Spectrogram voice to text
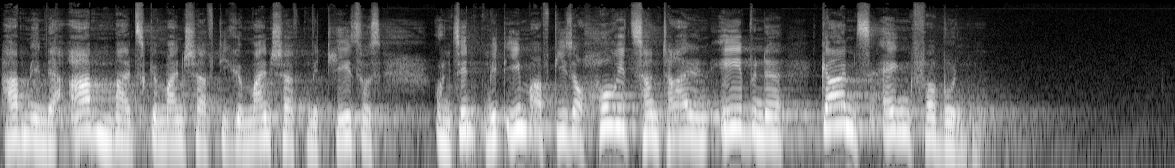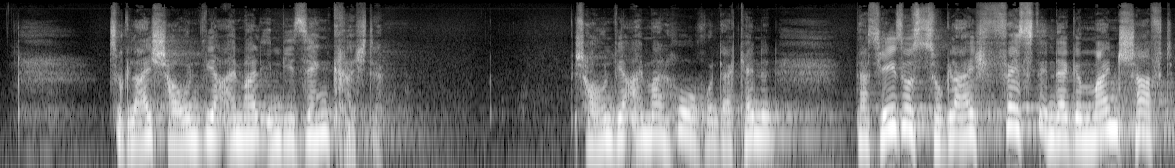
haben in der Abendmahlsgemeinschaft die Gemeinschaft mit Jesus und sind mit ihm auf dieser horizontalen Ebene ganz eng verbunden. Zugleich schauen wir einmal in die Senkrechte schauen wir einmal hoch und erkennen, dass Jesus zugleich fest in der Gemeinschaft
